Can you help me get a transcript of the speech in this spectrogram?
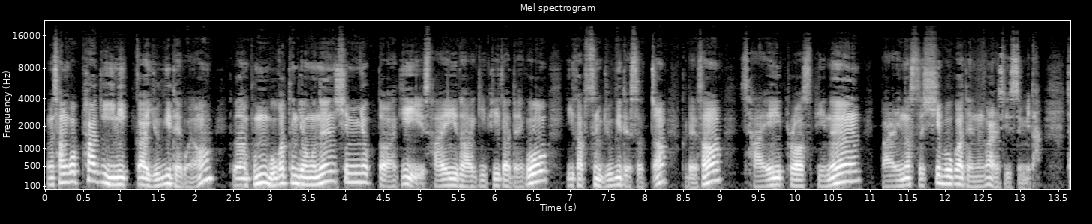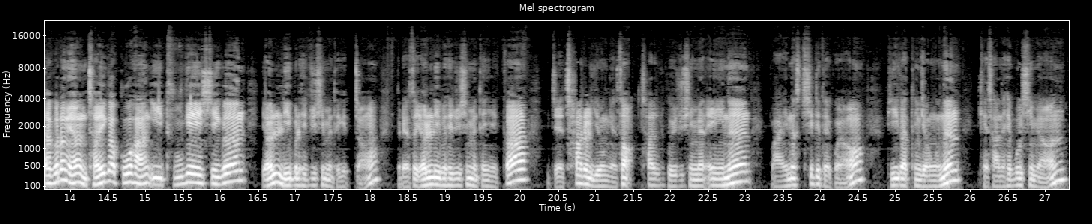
그럼 3 곱하기 2니까 6이 되고요. 그 다음 분모 같은 경우는 16 더하기 4a 더하기 b가 되고 이 값은 6이 됐었죠. 그래서 4a 플러스 b는 마이너스 15가 되는 걸 알 수 있습니다. 자 그러면 저희가 구한 이 두 개의 식은 연립을 해주시면 되겠죠. 그래서 연립을 해주시면 되니까 이제 차를 이용해서 차를 구해주시면 a는 마이너스 7이 되고요. b 같은 경우는 계산을 해보시면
